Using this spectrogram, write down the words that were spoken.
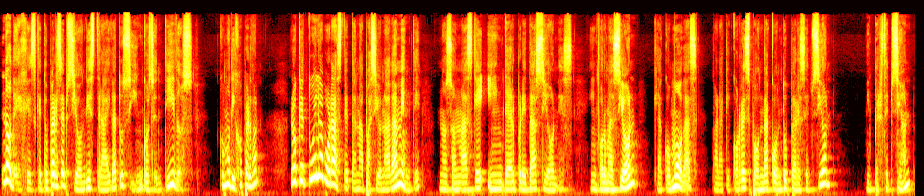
No dejes que tu percepción distraiga tus cinco sentidos. ¿Cómo dijo, perdón? Lo que tú elaboraste tan apasionadamente no son más que interpretaciones, información que acomodas para que corresponda con tu percepción. ¿Mi percepción?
